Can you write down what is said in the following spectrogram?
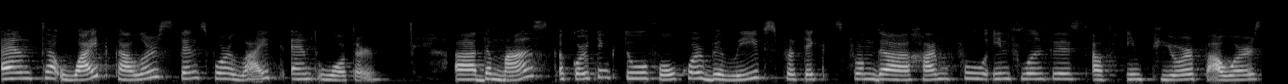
and uh, white color stands for light and water. Uh, the mask, according to folklore beliefs, protects from the harmful influences of impure powers.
